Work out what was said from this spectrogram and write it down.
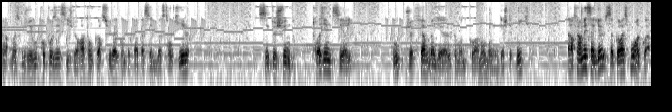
Alors moi ce que je vais vous proposer, si je le rate encore celui-là et qu'on peut pas passer le boss tranquille, c'est que je fais une troisième série où je ferme ma gueule, comme on dit couramment dans le langage technique. Alors fermer sa gueule, ça correspond à quoi?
